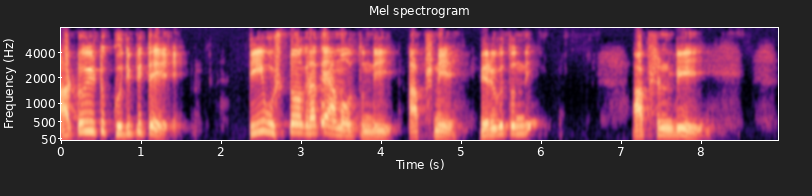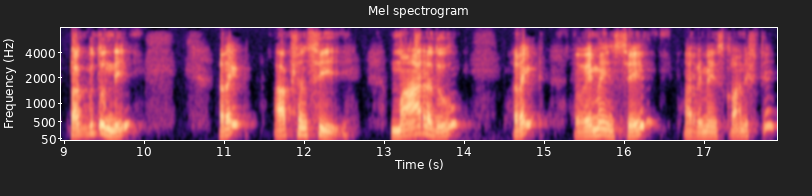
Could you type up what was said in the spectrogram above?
అటు ఇటు కుదిపితే టీ ఉష్ణోగ్రత ఏమవుతుంది? ఆప్షన్ ఏ పెరుగుతుంది. ఆప్షన్ బి తగ్గుతుంది. రైట్. ఆప్షన్ సి మారదు. Right. Remains same. Or remains constant.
